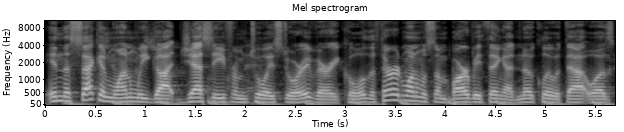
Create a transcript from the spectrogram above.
In the second one, we got Jessie from Toy Story. Very cool. The third one was some Barbie thing. I had no clue what that was.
